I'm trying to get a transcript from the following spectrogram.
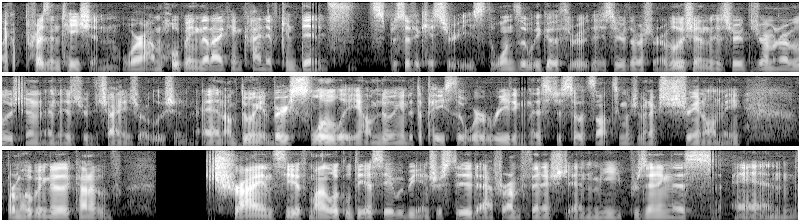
like a presentation where I'm hoping that I can kind of condense specific histories, the ones that we go through, the history of the Russian Revolution, the history of the German Revolution, and the history of the Chinese Revolution. And I'm doing it very slowly. I'm doing it at the pace that we're reading this, just so it's not too much of an extra strain on me. But I'm hoping to kind of try and see if my local DSA would be interested after I'm finished in me presenting this and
